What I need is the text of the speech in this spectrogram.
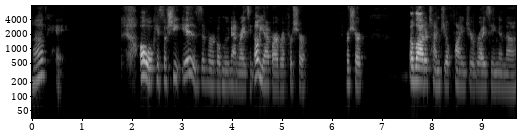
Okay. Oh, okay. So she is a Virgo moon and rising. Oh, yeah, Barbara, for sure. For sure. A lot of times you'll find your rising and uh,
